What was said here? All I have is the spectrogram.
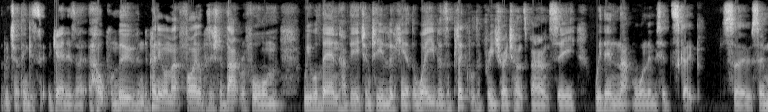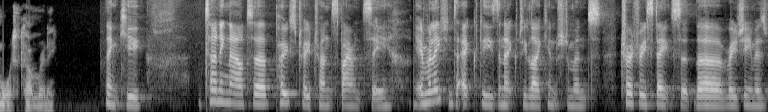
which I think is again is a helpful move. And depending on that final position of that reform, we will then have the HMT looking at the waivers applicable to pre-trade transparency within that more limited scope. So, so more to come, really. Thank you. Turning now to post trade transparency. In relation to equities and equity like instruments, Treasury states that the regime is,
